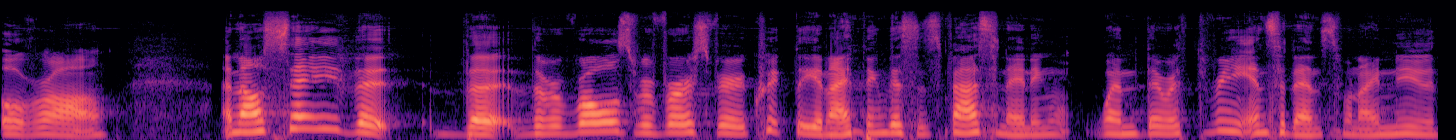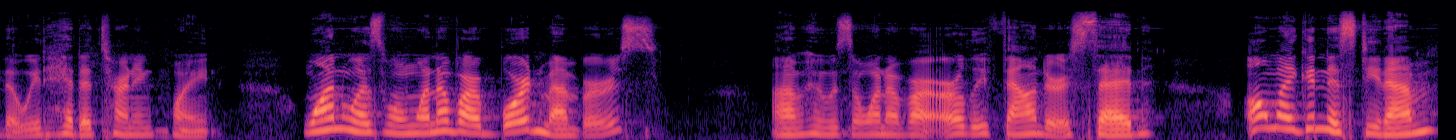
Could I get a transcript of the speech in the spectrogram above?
overall. And I'll say that the, the roles reversed very quickly, and I think this is fascinating, when there were three incidents when I knew that we'd hit a turning point. One was when one of our board members, um, who was one of our early founders, said, Oh my goodness, Didem,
